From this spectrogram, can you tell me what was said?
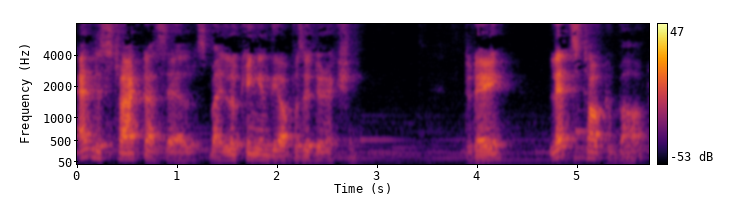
and distract ourselves by looking in the opposite direction. Today, let's talk about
